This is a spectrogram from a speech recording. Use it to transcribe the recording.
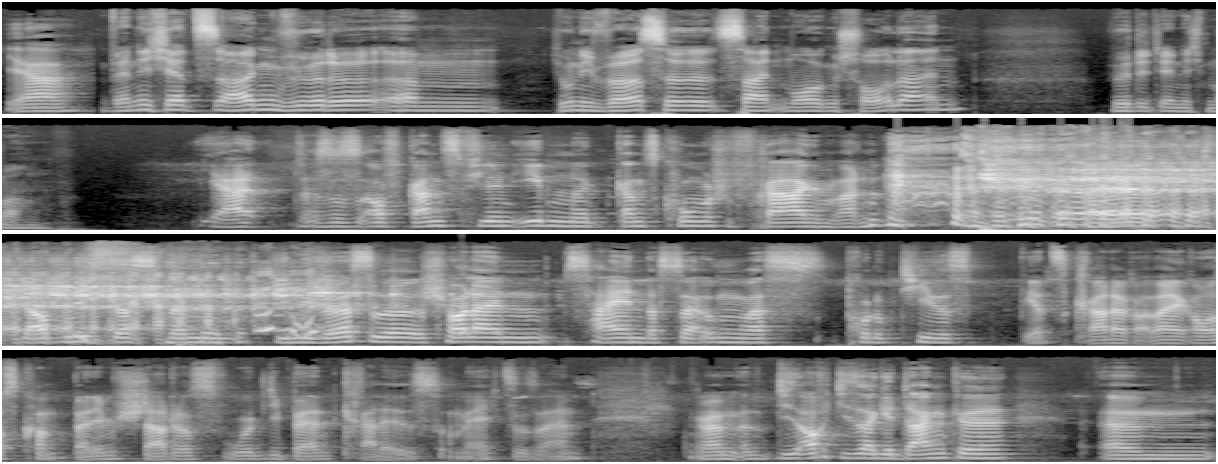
Ja. Wenn ich jetzt sagen würde, ähm, Universal signed morgen Shoreline, würdet ihr nicht machen. Ja, das ist auf ganz vielen Ebenen eine ganz komische Frage, Mann. äh, ich glaube nicht, dass wenn Universal Shoreline sein, dass da irgendwas Produktives jetzt gerade dabei rauskommt bei dem Status, wo die Band gerade ist, um ehrlich zu sein. Ähm, die, auch dieser Gedanke, ähm,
